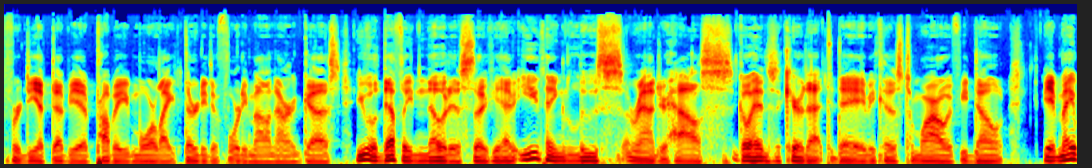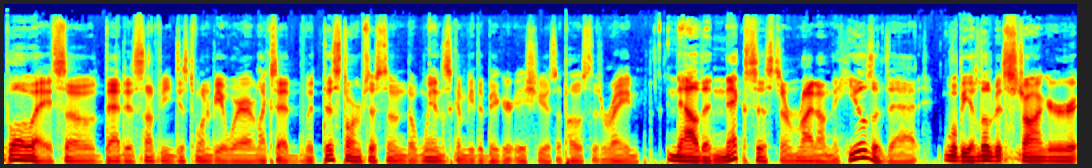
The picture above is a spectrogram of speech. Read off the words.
for DFW, probably more like 30 to 40 mile an hour gusts. You will definitely notice. So if you have anything loose around your house, go ahead and secure that today because tomorrow, if you don't, it may blow away. So that is something you just want to be aware of. Like I said, with this storm system, the wind's going to be the bigger issue as opposed to the rain. Now, the next system right on the heels of that will be a little bit stronger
